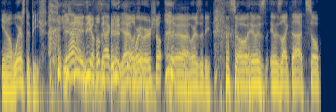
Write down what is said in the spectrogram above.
You know, where's the beef? Yeah, the old, exactly. Yeah, the old commercial. Yeah. where's the beef? So it was, it was like that. So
